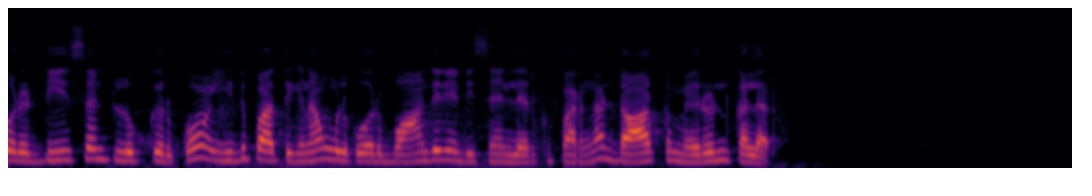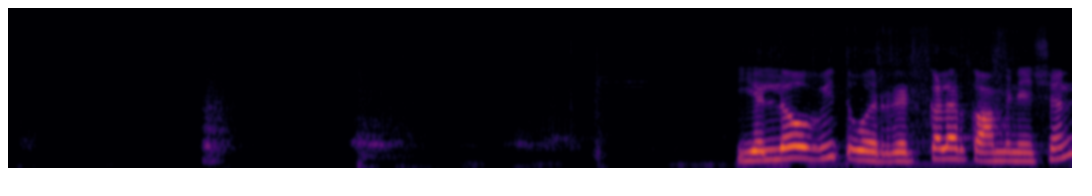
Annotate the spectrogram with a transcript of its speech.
ஒரு டீசெண்ட் லுக் இருக்கும். இது பார்த்தீங்கன்னா உங்களுக்கு ஒரு பாந்தினி டிசைனில் இருக்குது பாருங்கள் dark maroon colour yellow with ஒரு ரெட் கலர் காம்பினேஷன்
